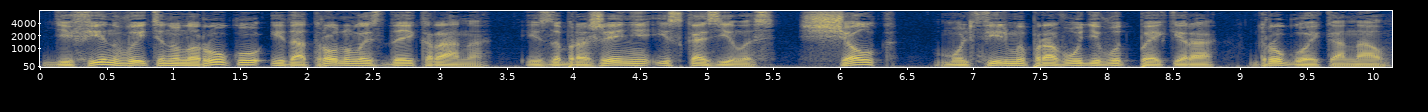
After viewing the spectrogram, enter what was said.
Дефин вытянула руку и дотронулась до экрана. Изображение исказилось. Щелк. Мультфильмы про Вуди Вудпекера. Другой канал.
